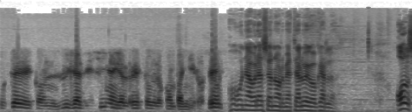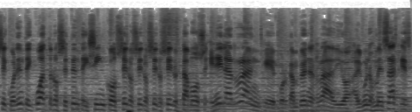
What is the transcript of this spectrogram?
ustedes con Luis Landricina y el resto de los compañeros. ¿eh? Un abrazo enorme, hasta luego, Carlos. 11 44 75 000. Estamos en el arranque por Campeones Radio. Algunos mensajes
